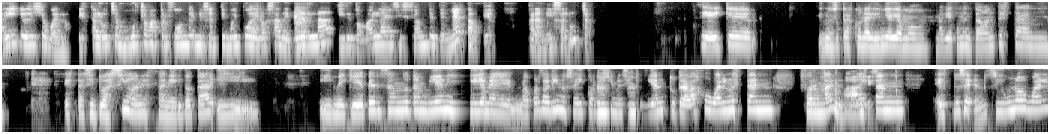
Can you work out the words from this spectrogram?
ahí yo dije, bueno, esta lucha es mucho más profunda y me sentí muy poderosa de verla y de tomar la decisión de tener también para mí esa lucha. Sí, hay que, nosotras con la línea, digamos, me había comentado antes esta, esta situación, esta anécdota y, y me quedé pensando también, y ella me, me acuerdo, Ali, no sé, y corrígeme si estoy bien, tu trabajo igual no es tan formal, no es tan entonces, si uno igual,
